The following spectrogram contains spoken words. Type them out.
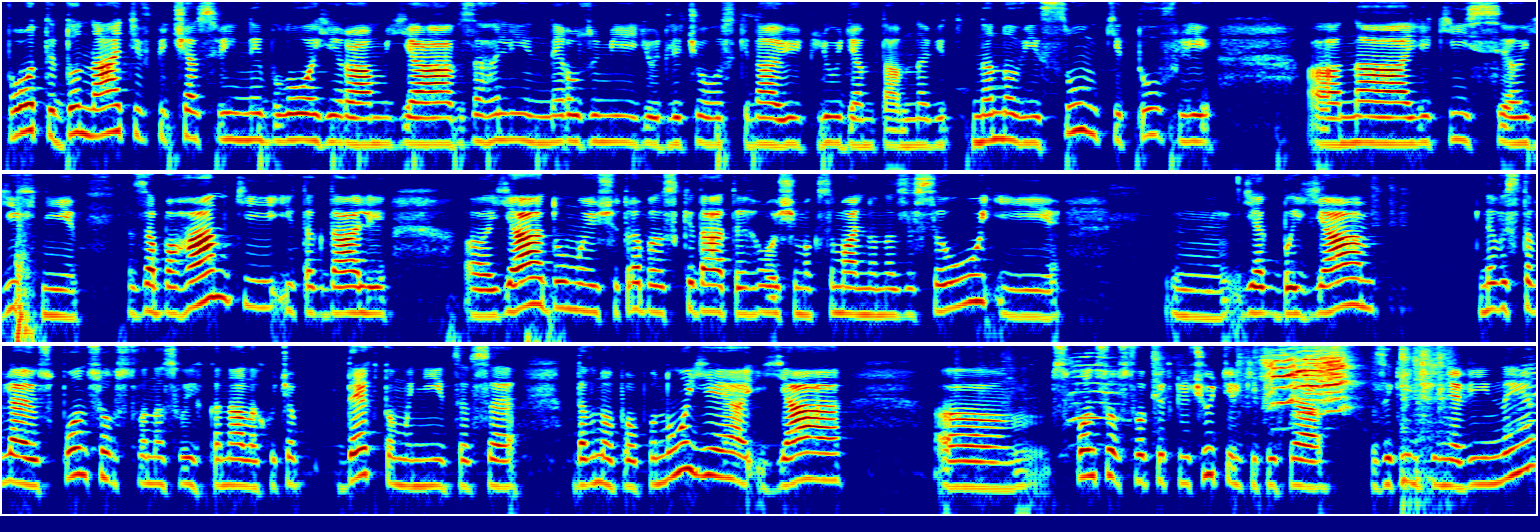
проти донатів під час війни блогерам. Я взагалі не розумію, для чого скидають людям там на, від... на нові сумки, туфлі, на якісь е, їхні забаганки і так далі. Я думаю, що треба скидати гроші максимально на ЗСУ і якби я не виставляю спонсорство на своїх каналах, хоча б дехто мені це все давно пропонує. Я спонсорство підключу тільки після закінчення війни.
